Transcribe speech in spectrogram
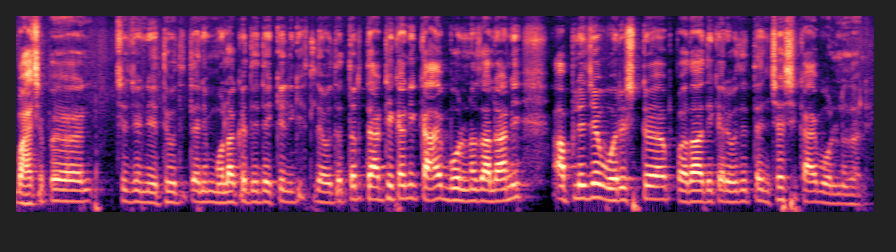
भाजपचे जे नेते होते त्यांनी मुलाखती देखील घेतल्या होत्या. तर त्या ठिकाणी काय बोलणं झालं आणि आपले जे वरिष्ठ पदाधिकारी होते त्यांच्याशी काय बोलणं झाले?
